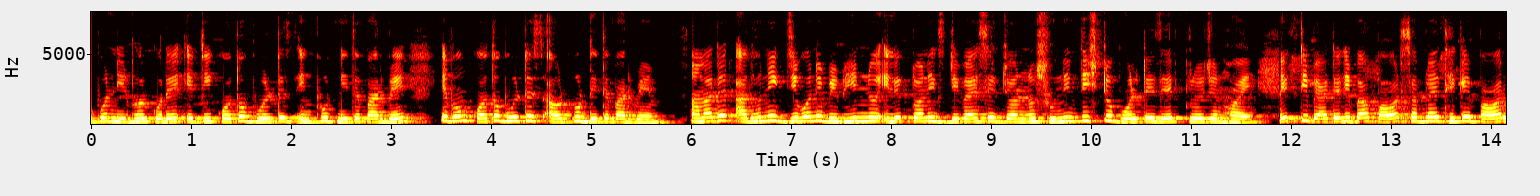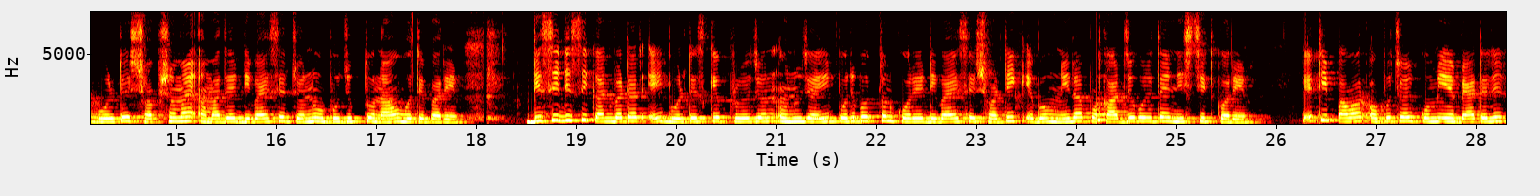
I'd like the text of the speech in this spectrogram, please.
উপর নির্ভর করে এটি কত ভোল্টেজ ইনপুট নিতে পারবে এবং কত ভোল্টেজ আউটপুট দিতে পারবে। আমাদের আধুনিক জীবনে বিভিন্ন ইলেকট্রনিক্স ডিভাইসের জন্য সুনির্দিষ্ট ভোল্টেজের প্রয়োজন হয়। একটি ব্যাটারি বা পাওয়ার সাপ্লাই থেকে পাওয়ার ভোল্টেজ সবসময় আমাদের ডিভাইসের জন্য উপযুক্ত নাও হতে পারে। ডিসি ডিসি কনভার্টার এই ভোল্টেজকে প্রয়োজন অনুযায়ী পরিবর্তন করে ডিভাইসের সঠিক এবং নিরাপদ কার্যকারিতা নিশ্চিত করে। এটি পাওয়ার অপচয় কমিয়ে ব্যাটারির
